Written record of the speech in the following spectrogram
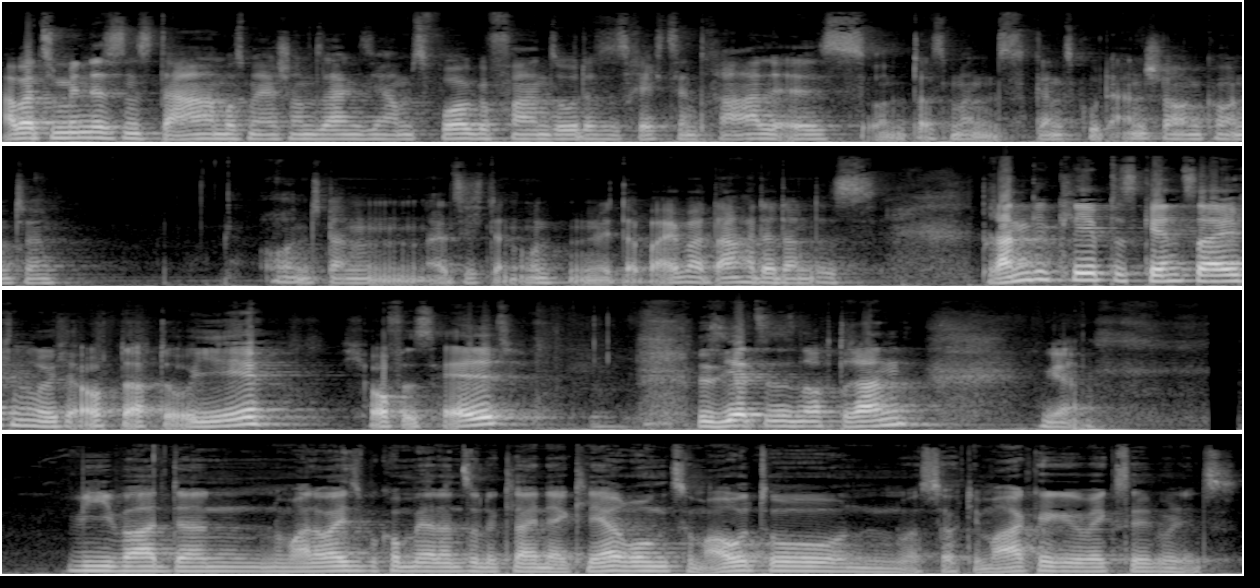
Aber zumindestens da muss man ja schon sagen, sie haben es vorgefahren, so dass es recht zentral ist und dass man es ganz gut anschauen konnte. Und dann, als ich dann unten mit dabei war, da hat er dann das dran geklebt, das Kennzeichen, wo ich auch dachte, oh je, ich hoffe, es hält. Bis jetzt ist es noch dran. Ja, wie war dann, normalerweise bekommt man ja dann so eine kleine Erklärung zum Auto und hast ja auch die Marke gewechselt, will jetzt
